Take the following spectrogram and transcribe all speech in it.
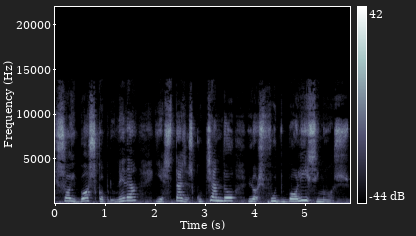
soy Bosco Pruneda y estás escuchando Los Futbolísimos.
